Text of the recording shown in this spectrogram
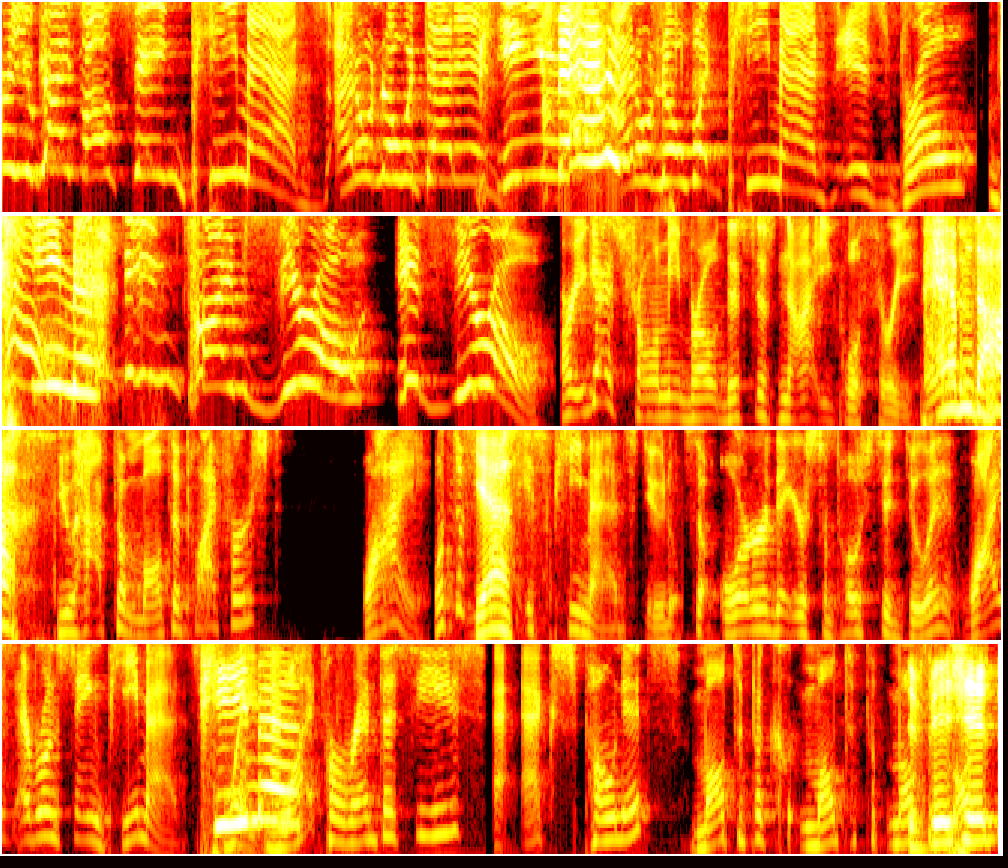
are you guys all saying PMADs? I don't know what that is. PMADs? I don't know what PMADs is, bro. Bro, PMADs? 15 times zero is zero. Are you guys trolling me, bro? This does not equal three. PEMDAS. You have to multiply first? Why? What the Yes. fuck is PMADs, dude? It's the order that you're supposed to do it. Why is everyone saying PMADs? Wait, PMADs? what? Parentheses, exponents, multiple, multiple, Division,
